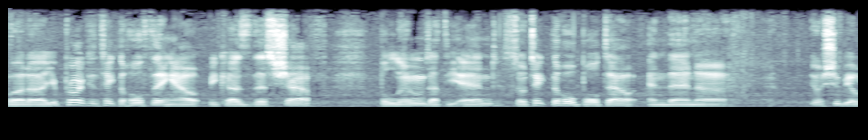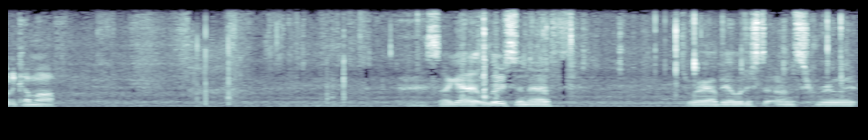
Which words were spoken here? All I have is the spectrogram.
But uh, you're probably to take the whole thing out because this shaft balloons at the end. So take the whole bolt out and then uh, it should be able to come off. So I got it loose enough to where I'll be able just to unscrew it.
